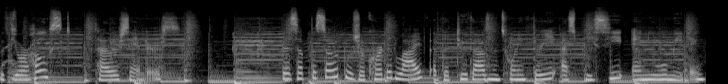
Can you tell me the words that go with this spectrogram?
With your host, Tyler Sanders. This episode was recorded live at the 2023 SBC annual meeting.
